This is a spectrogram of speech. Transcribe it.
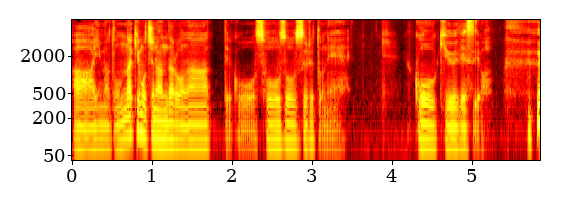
ああ、今どんな気持ちなんだろうなってこう想像するとね、号泣ですよ。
